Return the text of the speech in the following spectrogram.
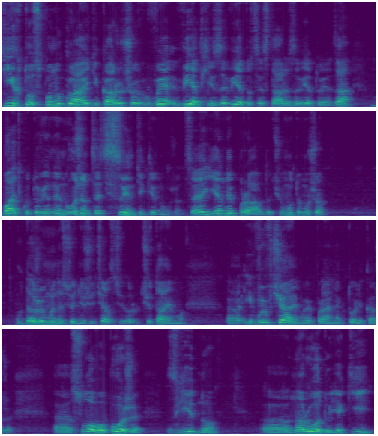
ті, хто спонукають і кажуть, що Ве- Ветхий Завет, це старий завет, да? батько то він не нужен, це син тільки нужен. Це є неправда. Чому? Тому що навіть ми на сьогоднішній час читаємо е, і вивчаємо, як правильно Толі каже, е, Слово Боже згідно е, народу, який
